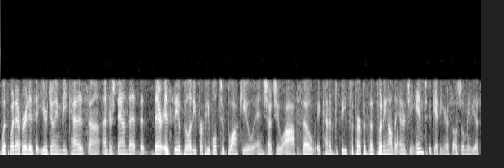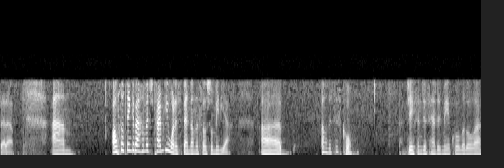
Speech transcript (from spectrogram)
with whatever it is that you're doing, because uh, understand that, that there is the ability for people to block you and shut you off. So it kind of defeats the purpose of putting all the energy into getting your social media set up. Um, also, think about how much time do you want to spend on the social media. Uh, oh, this is cool. Jason just handed me a cool little uh,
